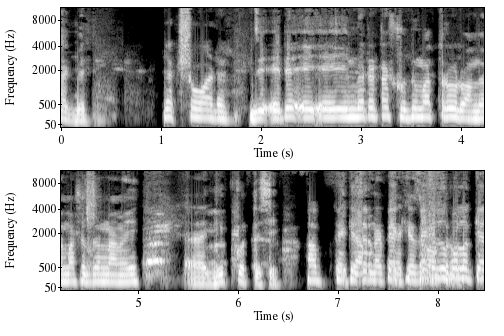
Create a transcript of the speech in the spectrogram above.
থাকবে। একশো ওয়ার্ডের জি এটা এই এই ইনভার্টারটা শুধুমাত্র রমজান মাসের জন্য আমি গিফট করতেছি। প্যাকেজের প্যাকেজ উপলক্ষে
